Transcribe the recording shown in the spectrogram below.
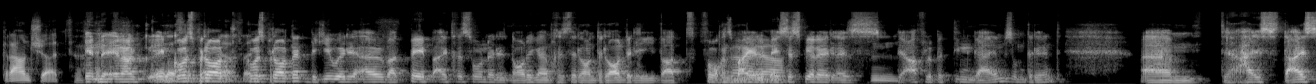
ground shot. En en dan en kom ons praat, kom ons praat net bietjie oor die ou wat Pep uitgesonder het na die game gister aan Rodri wat volgens my hulle ja, ja. beste speler is mm. die afgelope 10 games omtrent. Ehm um, hy is hy is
